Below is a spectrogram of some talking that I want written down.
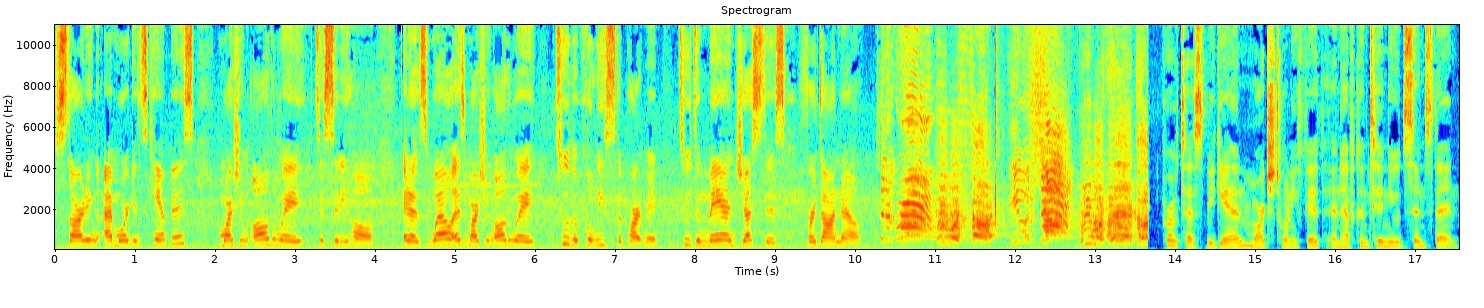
starting at Morgan's campus, marching all the way to City Hall, and as well as marching all the way to the police department to demand justice for Donnell. He was shot! He was shot! He was handcuffed! Protests began March 25th and have continued since then.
